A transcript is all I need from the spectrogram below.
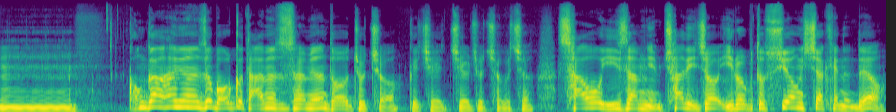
음, 건강하면서 먹을 거 다 하면서 살면 더 좋죠. 그 제일, 제일 좋죠. 그렇죠? 4523님, 차디 저 1월부터 수영 시작했는데요.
